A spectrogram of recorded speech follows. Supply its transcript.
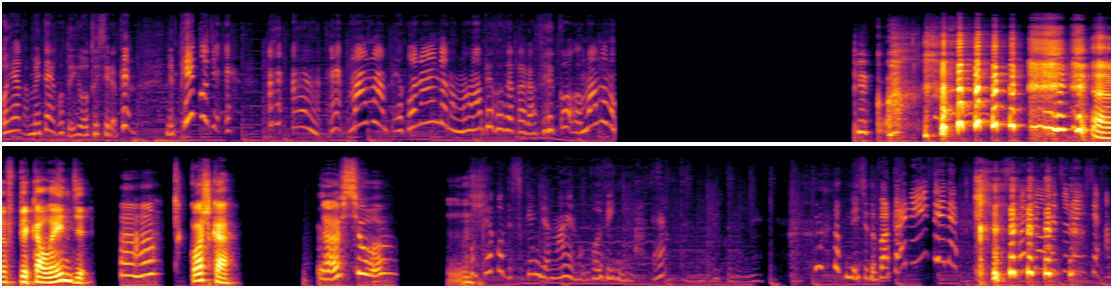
親がめたいこと言おうとしてるペねペコじゃえうんうんえママペコランドのママペコだからペコママも Пико. Э, В Пикаленде. Ага. Кошка. А все. ペコってつけんじゃないの語尾にえ ねえちょっとバカにしてる形を説明してあ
